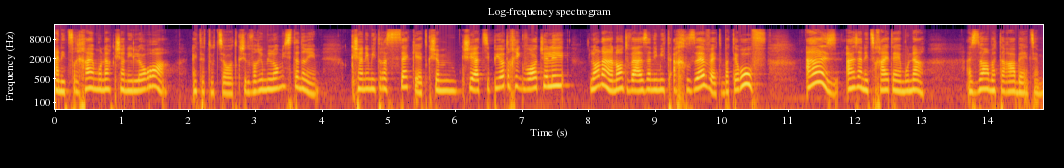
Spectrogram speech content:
אני צריכה אמונה כשאני לא רואה את התוצאות, כשדברים לא מסתדרים. כשאני מתרסקת, כש, כשהציפיות הכי גבוהות שלי לא נענות ואז אני מתאכזבת בטירוף. אז, אז אני צריכה את האמונה. אז זו המטרה בעצם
